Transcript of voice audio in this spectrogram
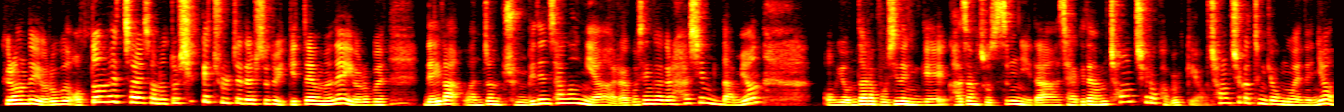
그런데 여러분 어떤 회차에서는 또 쉽게 출제될 수도 있기 때문에 여러분 내가 완전 준비된 상황이야 라고 생각을 하신다면 어, 연달아 보시는 게 가장 좋습니다. 자, 그 다음 청취로 가볼게요. 청취 같은 경우에는요,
